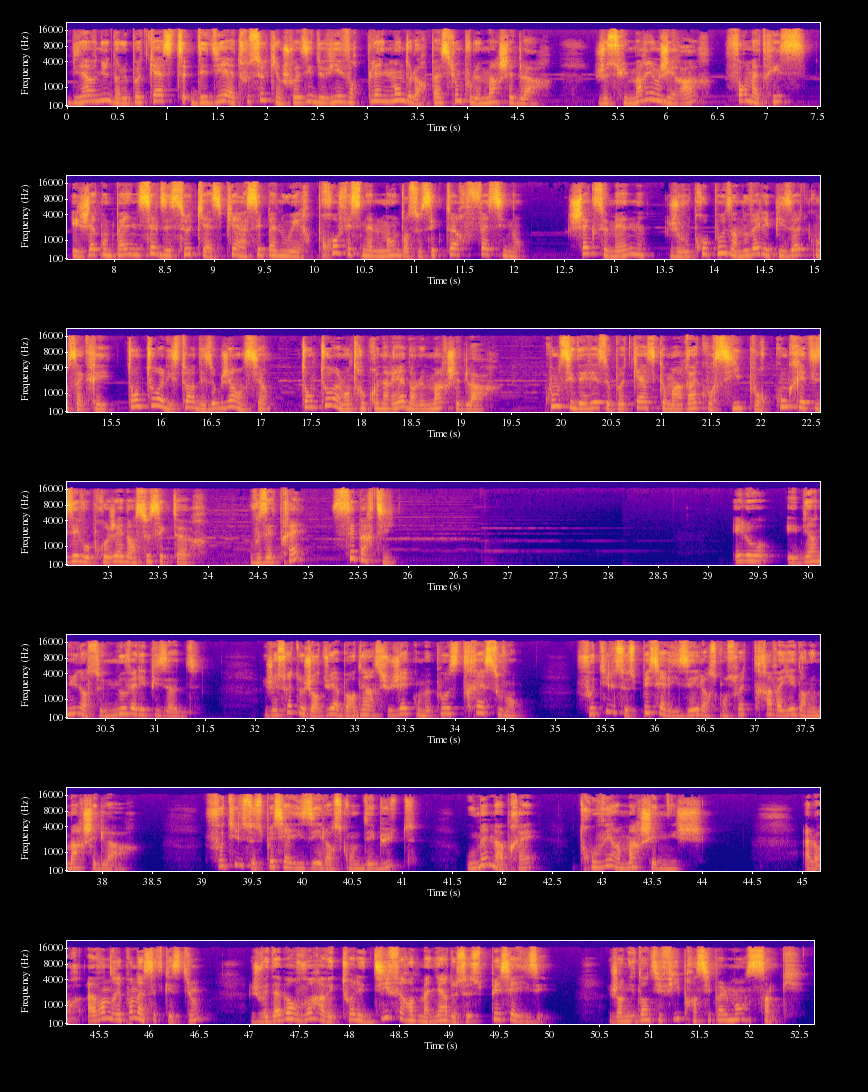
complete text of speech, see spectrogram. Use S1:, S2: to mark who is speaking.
S1: Bienvenue dans le podcast dédié à tous ceux qui ont choisi de vivre pleinement de leur passion pour le marché de l'art. Je suis Marion Girard, formatrice, et j'accompagne celles et ceux qui aspirent à s'épanouir professionnellement dans ce secteur fascinant. Chaque semaine, je vous propose un nouvel épisode consacré tantôt à l'histoire des objets anciens, tantôt à l'entrepreneuriat dans le marché de l'art. Considérez ce podcast comme un raccourci pour concrétiser vos projets dans ce secteur. Vous êtes prêts? C'est parti Hello et bienvenue dans ce nouvel épisode. Je souhaite aujourd'hui aborder un sujet qu'on me pose très souvent. Faut-il se spécialiser lorsqu'on souhaite travailler dans le marché de l'art? Faut-il se spécialiser lorsqu'on débute Ou même après, trouver un marché de niche? Alors, avant de répondre à cette question, je vais d'abord voir avec toi les différentes manières de se spécialiser. J'en identifie principalement cinq.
